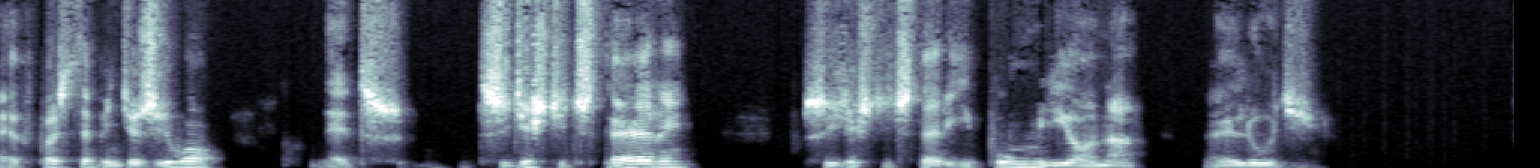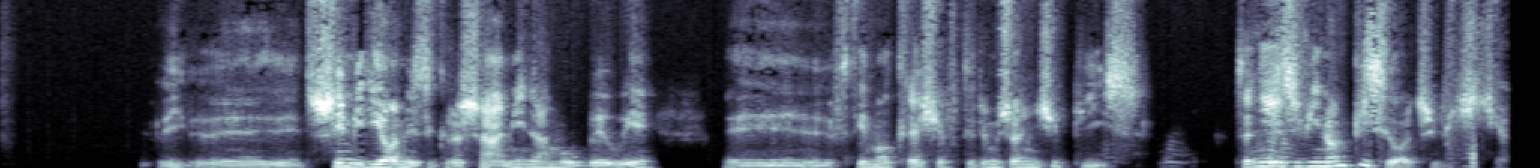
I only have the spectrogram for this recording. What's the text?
w Polsce będzie żyło 34, 34,5 miliona ludzi. 3 miliony z groszami nam ubyły w tym okresie, w którym rządzi PiS. To nie jest winą PiSu oczywiście.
